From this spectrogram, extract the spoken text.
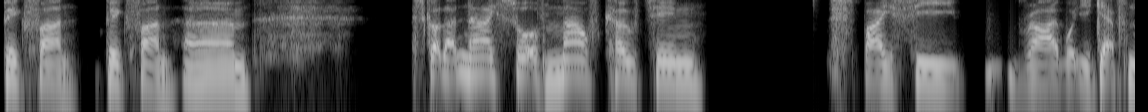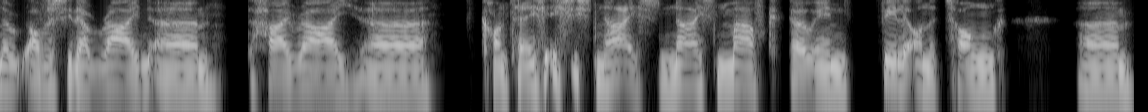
Big fan, big fan. Um, it's got that nice sort of mouth coating, spicy rye. What you get from the obviously that rye, um, the high rye uh, content. It's, just nice, nice mouth coating. Feel it on the tongue. Um,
